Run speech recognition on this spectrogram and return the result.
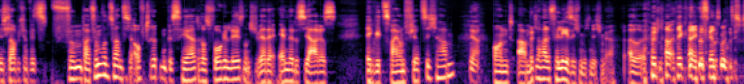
Ich glaube, ich habe jetzt fünf, bei 25 Auftritten bisher daraus vorgelesen und ich werde Ende des Jahres irgendwie 42 haben. Ja. Und äh, mittlerweile verlese ich mich nicht mehr. Also mittlerweile kann ich das ganz gut.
